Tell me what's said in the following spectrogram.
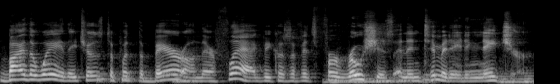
By the way, they chose to put the bear on their flag because of its ferocious and intimidating nature.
